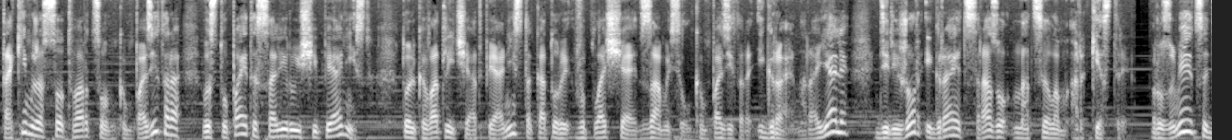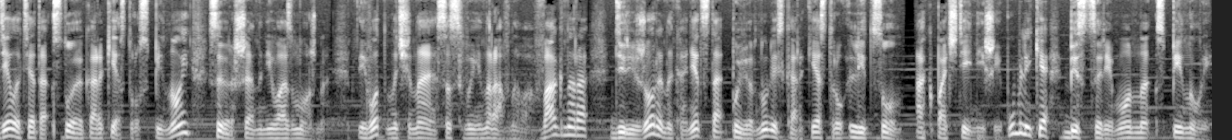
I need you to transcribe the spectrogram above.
Таким же сотворцом композитора выступает и солирующий пианист. Только в отличие от пианиста, который воплощает замысел композитора, играя на рояле, дирижер играет сразу на целом оркестре. Разумеется, делать это, стоя к оркестру спиной, совершенно невозможно. И вот, начиная со своенравного Вагнера, дирижеры наконец-то повернулись к оркестру лицом, а к почтеннейшей публике бесцеремонно спиной,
